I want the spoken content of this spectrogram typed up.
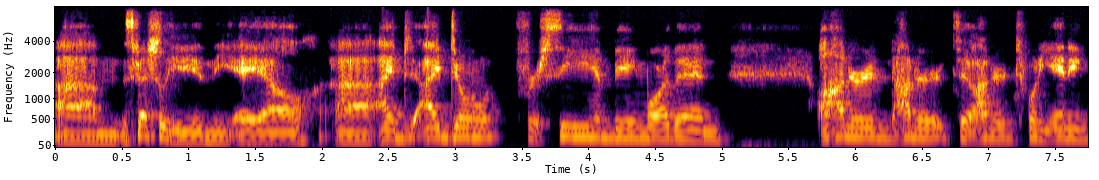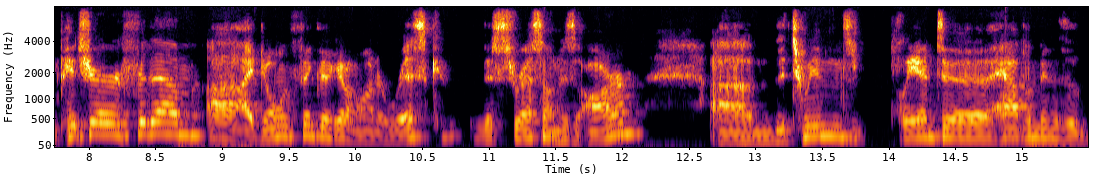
um, especially in the AL. Uh, I, I don't foresee him being more than 100, 100 to 120 inning pitcher for them. Uh, I don't think they're going to want to risk the stress on his arm. Um, the Twins plan to have him in the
